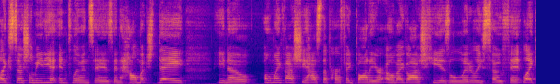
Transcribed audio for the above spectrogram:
like social media influences and how much they, you know, oh my gosh, she has the perfect body, or oh my gosh, he is literally so fit. Like,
